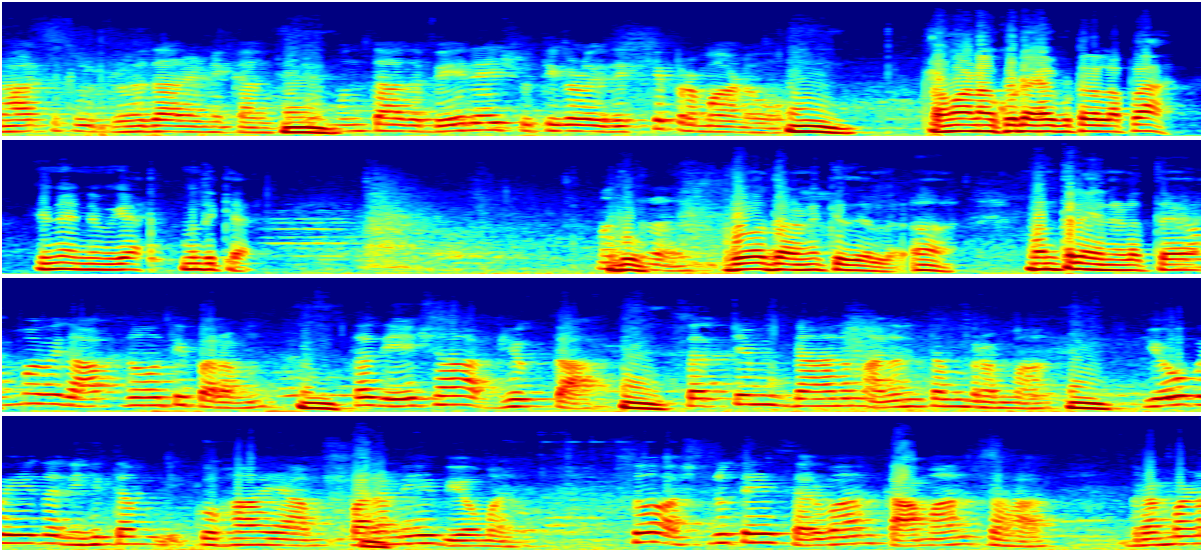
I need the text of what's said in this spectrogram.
ಭ್ರಾತೃ ಬೃಹದಾರಣ್ಯಕ ಅಂತ ಮುಂತಾದ ಬೇರೆ ಶ್ರುತಿಗಳು ಇದಕ್ಕೆ ಪ್ರಮಾಣವು. ಪ್ರಮಾಣ ಕೂಡ ಹೇಳ್ಬಿಟ್ರಲ್ಲಪ್ಪ? ಇನ್ನೇನು ನಿಮಗೆ? ಮುಂದಕ್ಕೆ. ಹಾ. ಮಂತ್ರ ಏನ್ ಹೇಳುತ್ತೆ? ಬ್ರಹ್ಮವಿದ ಆಪ್ನೋತಿ ಪರಂ ತದೇಶ ಅಭ್ಯುಕ್ತ ಸತ್ಯಂ ಜ್ಞಾನಂ ಅನಂತಂ ಬ್ರಹ್ಮ ಹ್ಮ್. ಯೋ ಭೇದ ನಿಹಿತಂ ಗುಹಾಯಾಂ ಪರಮೇ ವ್ಯೋಮನ್. ಸೊ ಅಶ್ನುತೆ ಸರ್ವಾನ್ ಕಾಮಾನ್ ಸಹ ಬ್ರಹ್ಮಣ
